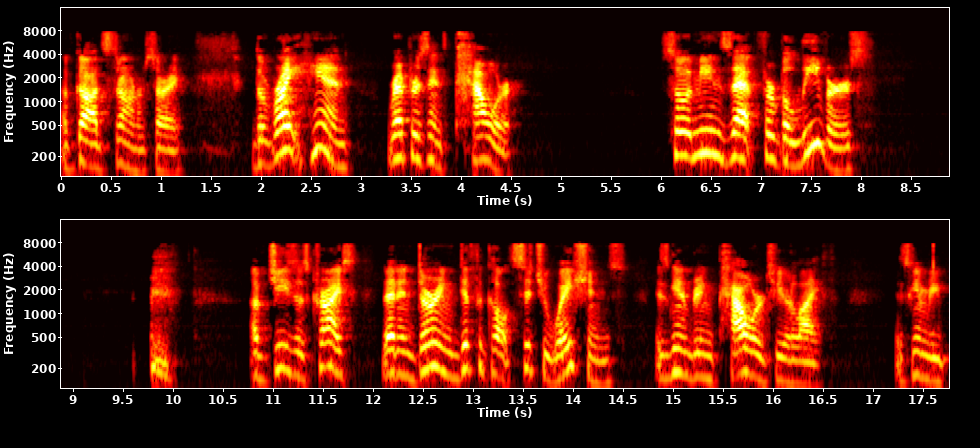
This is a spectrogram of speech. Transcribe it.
Of God's throne, I'm sorry. The right hand represents power. So it means that for believers of Jesus Christ, that enduring difficult situations is going to bring power to your life. It's going to be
